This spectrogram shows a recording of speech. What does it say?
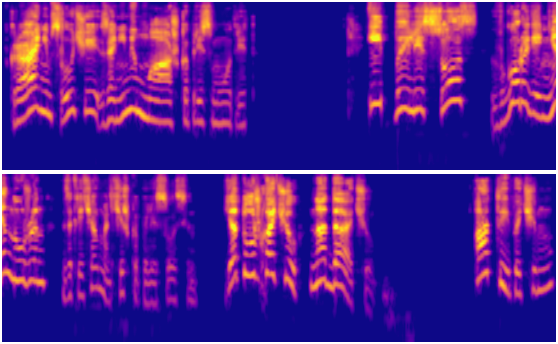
В крайнем случае за ними Машка присмотрит. — И пылесос в городе не нужен! — закричал мальчишка пылесосин. — Я тоже хочу на дачу. — А ты почему?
